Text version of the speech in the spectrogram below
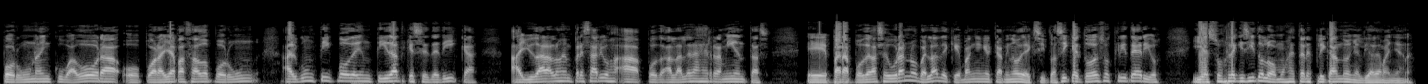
por una incubadora o por haya pasado por un algún tipo de entidad que se dedica a ayudar a los empresarios a, a darle las herramientas eh, para poder asegurarnos, ¿verdad?, de que van en el camino de éxito. Así que todos esos criterios y esos requisitos los vamos a estar explicando en el día de mañana.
